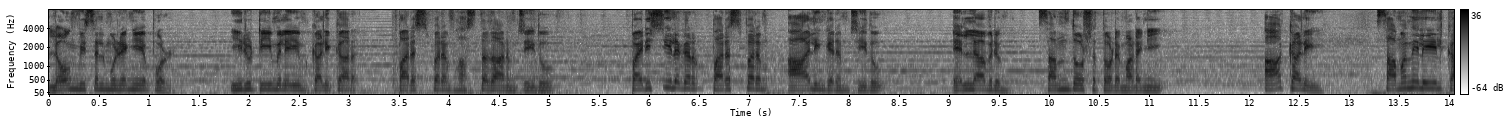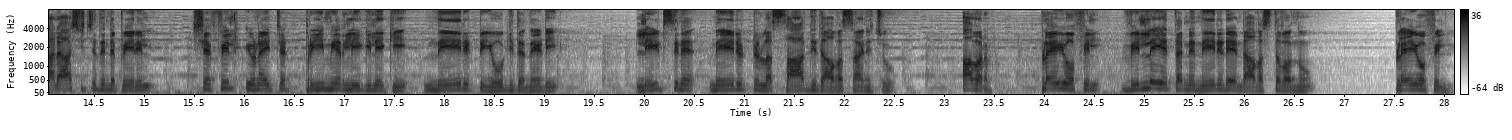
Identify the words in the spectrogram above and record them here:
ലോങ് വിസൽ മുഴങ്ങിയപ്പോൾ ഇരു ടീമിലെയും കളിക്കാർ പരസ്പരം ഹസ്തദാനം ചെയ്തു. പരിശീലകർ പരസ്പരം ആലിംഗനം ചെയ്തു. എല്ലാവരും സന്തോഷത്തോടെ മടങ്ങി. ആ കളി സമനിലയിൽ കലാശിച്ചതിന്റെ പേരിൽ ഷെഫീൽഡ് യുണൈറ്റഡ് പ്രീമിയർ ലീഗിലേക്ക് നേരിട്ട് യോഗ്യത നേടി. ലീഡ്സിന് നേരിട്ടുള്ള സാധ്യത അവസാനിച്ചു. അവർ പ്ലേ ഓഫിൽ വില്ലയെ തന്നെ നേരിടേണ്ട അവസ്ഥ വന്നു. പ്ലേ ഓഫിൽ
